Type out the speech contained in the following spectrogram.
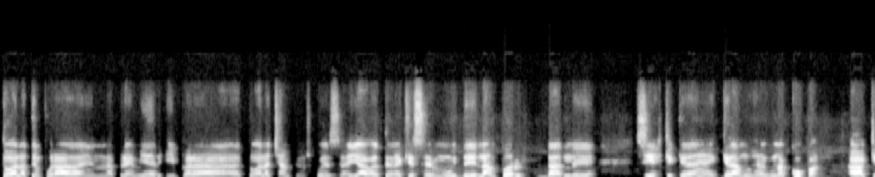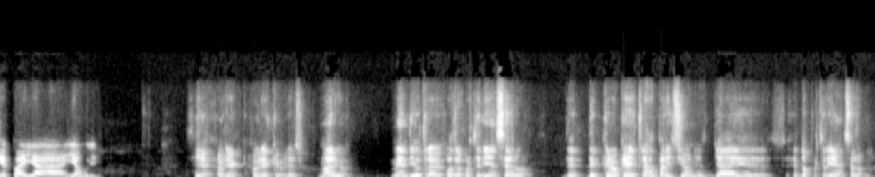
toda la temporada en la Premier y para toda la Champions. Pues allá va a tener que ser muy de Lampard, darle, si es que queda, quedamos en alguna copa, a Kepa y a, y a Willy. Sí, habría, habría que ver eso. Mario, Mendy, otra, otra portería en cero. De, creo que de tres apariciones ya es, dos porterías en cero.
